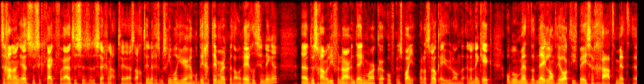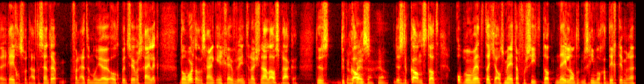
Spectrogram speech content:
ze gaan dan, dus ze kijken vooruit. Dus ze, ze, zeggen, nou, 2028 is misschien wel hier helemaal dichtgetimmerd met alle regels en dingen. Uh, dus gaan we liever naar een Denemarken of een Spanje. Maar dat zijn ook EU-landen. En dan denk ik, op het moment dat Nederland heel actief bezig gaat met uh, regels voor datacenter, vanuit een milieu-oogpunt zeer waarschijnlijk, dan wordt dat waarschijnlijk ingegeven door internationale afspraken. Dus de, kans, ja. dus de kans dat op het moment dat je als meta voorziet dat Nederland het misschien wel gaat dichttimmeren,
